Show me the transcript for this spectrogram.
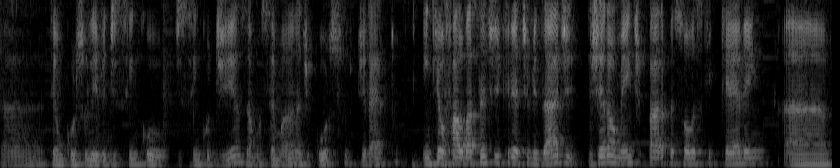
Uh, tem um curso livre de cinco, de cinco dias é uma semana de curso direto em que eu falo bastante de criatividade geralmente para pessoas que querem uh,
